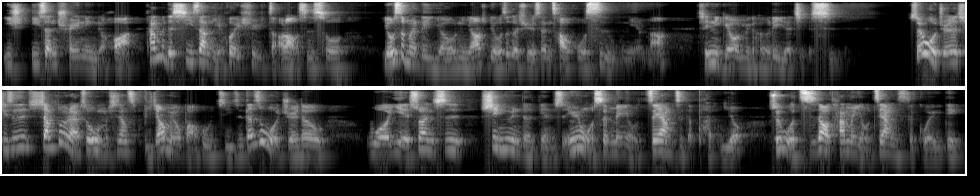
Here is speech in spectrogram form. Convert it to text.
医医生 training 的话，他们的系上也会去找老师说，有什么理由你要留这个学生超过四五年吗？请你给我们一个合理的解释。所以，我觉得其实相对来说，我们系上是比较没有保护机制，但是我觉得我也算是幸运的点，是因为我身边有这样子的朋友。所以我知道他们有这样子的规定，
